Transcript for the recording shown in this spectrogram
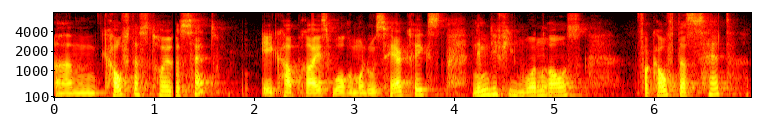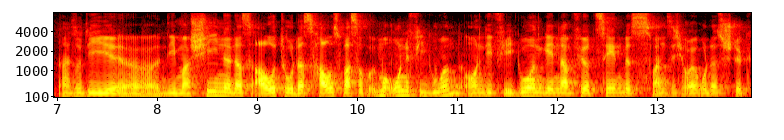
Ähm, kauf das teure Set, EK-Preis, wo auch immer du es herkriegst, nimm die Figuren raus, verkauf das Set, also die, äh, die Maschine, das Auto, das Haus, was auch immer, ohne Figuren. Und die Figuren gehen dann für 10 bis 20 Euro das Stück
